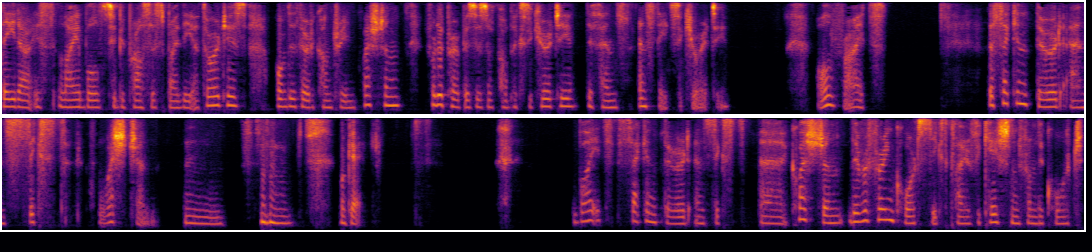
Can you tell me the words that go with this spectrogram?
data is liable to be processed by the authorities of the third country in question for the purposes of public security, defense, and state security. All right. The second, third, and sixth question. Mm. okay. By its second, third, and sixth uh, question, the referring court seeks clarification from the court,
